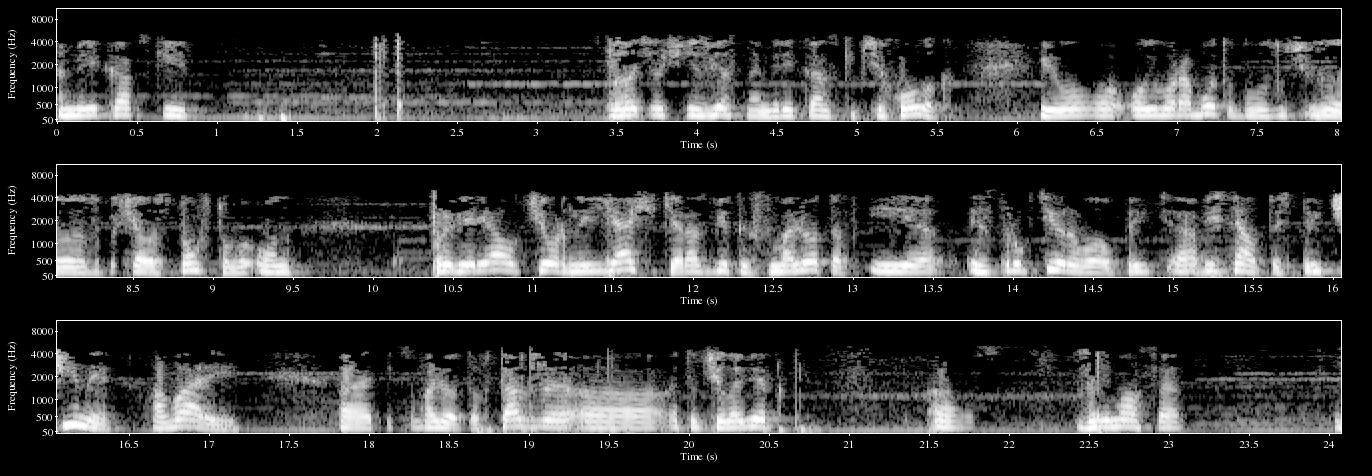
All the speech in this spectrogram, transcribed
американский, ну, один очень известный американский психолог, его, его работа была, э, заключалась в том, чтобы он проверял черные ящики разбитых самолетов и инструктировал, объяснял то есть причины аварии э, этих самолетов. Также э, этот человек занимался э,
